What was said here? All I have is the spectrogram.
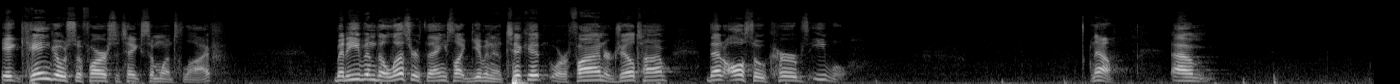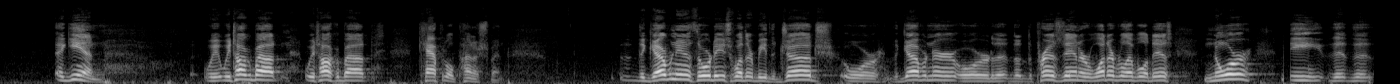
it can go so far as to take someone's life, but even the lesser things like giving a ticket or a fine or jail time, that also curbs evil. Now, um, again, we, we, talk about, we talk about capital punishment. The governing authorities, whether it be the judge or the governor or the, the, the president or whatever level it is, nor the, the, the,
